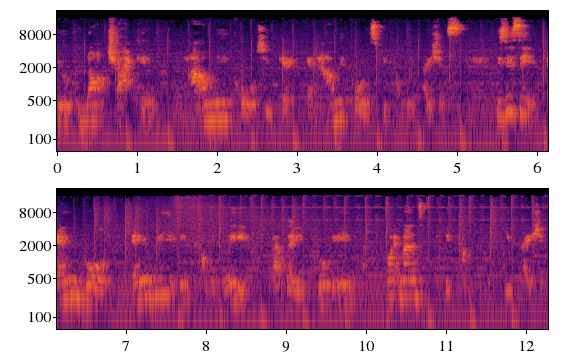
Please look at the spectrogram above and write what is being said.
you're not tracking how many calls you get and how many become new patients. This is the end goal every incoming lead that they book in an appointment and become a new patient.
